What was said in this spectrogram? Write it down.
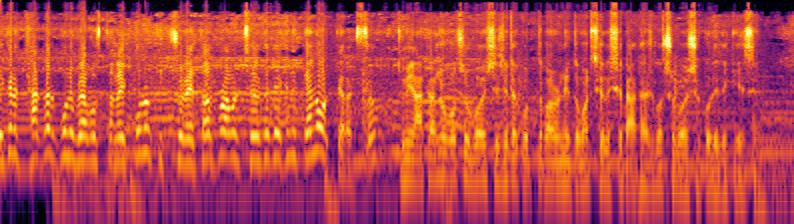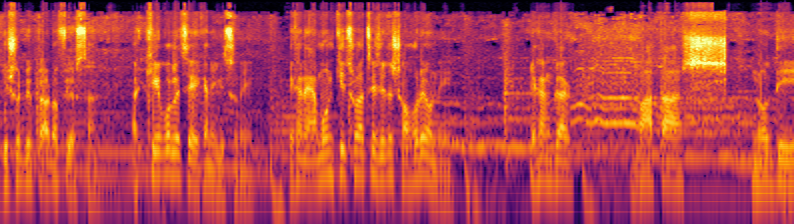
এখানে থাকার কোনো ব্যবস্থা নেই কোনো কিচ্ছু নেই। তারপর আমার ছেলেটাকে এখানে কেন আটকে রাখছো? তুমি আটান্ন বছর বয়সে যেটা করতে পারোনি তোমার ছেলে সেটা আঠাশ বছর বয়সে করে দেখিয়েছে। You should be proud of your son আর কে বলেছে এখানে কিছু নেই? এখানে এমন কিছু আছে যেটা শহরেও নেই। এখানকার বাতাস নদী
